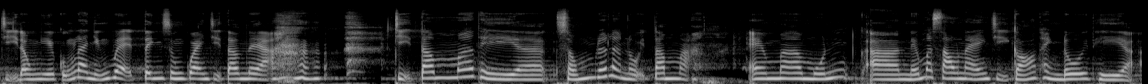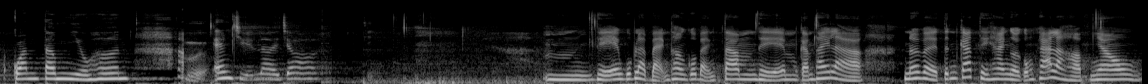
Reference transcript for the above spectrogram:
chị đồng nghiệp cũng là những vệ tinh xung quanh chị Tâm đây ạ. chị Tâm á, thì à, sống rất là nội tâm ạ. Em à, muốn à, nếu mà sau này anh chị có thành đôi thì à, quan tâm nhiều hơn. À, em chuyển lời cho Ừm, thì em cũng là bạn thân của bạn Tâm thì em cảm thấy là nói về tính cách thì hai người cũng khá là hợp nhau.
